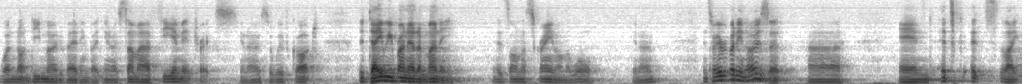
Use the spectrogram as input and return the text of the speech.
well, not demotivating, but you know, some are fear metrics. You know, so we've got the day we run out of money, it's on a screen on the wall. You know, and so everybody knows it, uh, and it's it's like,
